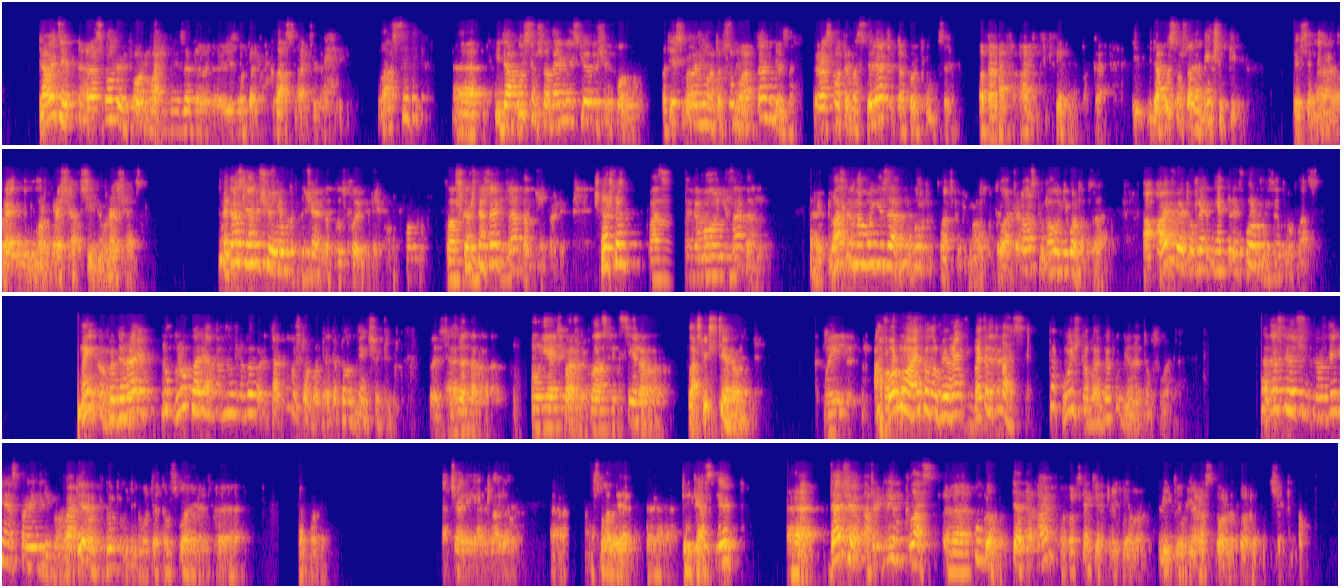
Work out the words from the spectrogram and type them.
Давайте рассмотрим форму из, этого, из вот этого класса. Э, И допустим, что она имеет следующую форму. Вот если мы возьмем эту сумму октангенса, рассмотрим осцилляцию такой функции, вот так, пока, и, и допустим, что она меньше пи. То есть она правильно не может вращаться, сильно вращаться. Тогда следующее буду Отвечает почему? Класс Что, что, что? задан, что ли? Что-что? Класс гомологии задан? Класс гомологии задан. Вот класс гомологии. Класс гомологии вот он задан. А альфа это уже некоторые формы из этого класса. Мы выбираем, ну, грубо говоря, нам нужно выбрать такую, чтобы вот это было меньше. То есть из этого, ну, я и спрашиваю, класс фиксирован. Класс фиксирован. Мы А форму альфа мы выбираем в этом классе. Такую, чтобы выполнила это условие. Тогда следующее утверждение справедливо. Во-первых, выполнили вот это условие. э. Вначале я говорил э, условие э, препятствия. Э, Дальше определим класс э, угол тета альфа вот с каких пределов пределов для раствора тоже.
